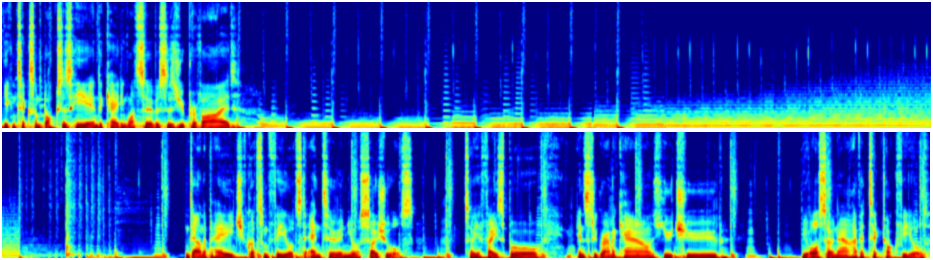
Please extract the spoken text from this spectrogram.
You can tick some boxes here indicating what services you provide. And down the page, you've got some fields to enter in your socials. So your Facebook, Instagram accounts, YouTube. You also now have a TikTok field.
